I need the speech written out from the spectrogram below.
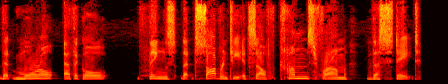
that moral, ethical things that sovereignty itself comes from the state,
